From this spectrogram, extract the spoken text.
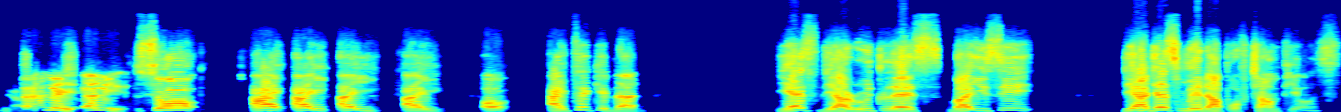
Yeah. Ellie, Ellie, so I, I, I, I, oh, I take it that yes, they are ruthless, but you see, they are just made up of champions.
